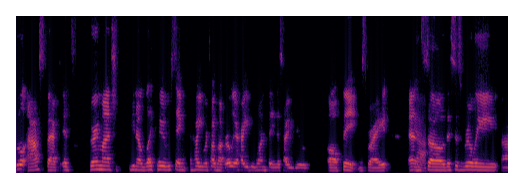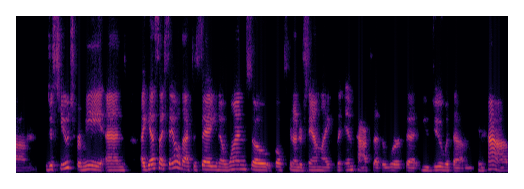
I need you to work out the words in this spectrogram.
little aspect it's very much you know like you were saying how you were talking about earlier how you do one thing is how you do all things right and yeah. so this is really um, just huge for me and I guess I say all that to say, you know, one, so folks can understand like the impact that the work that you do with them can have.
